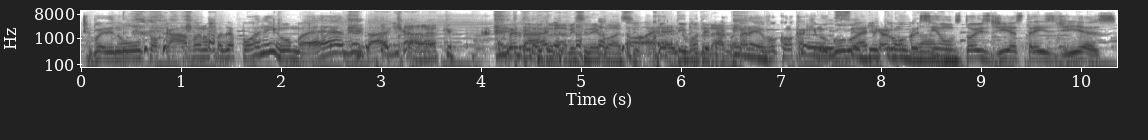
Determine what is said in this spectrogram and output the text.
Tipo, ele não tocava, não fazia porra nenhuma. É verdade, cara. É verdade. durava esse negócio? Quanto é, eu tempo vou tentar, durava? pera aí, eu vou colocar aqui Eu no Google. sei Acho que que era não alguma coisa assim, uns dois dias, três dias.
